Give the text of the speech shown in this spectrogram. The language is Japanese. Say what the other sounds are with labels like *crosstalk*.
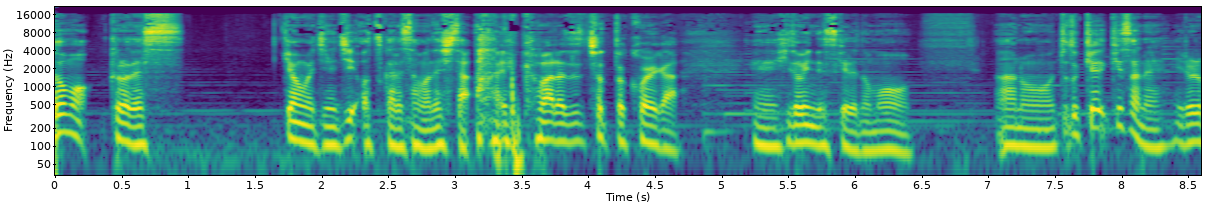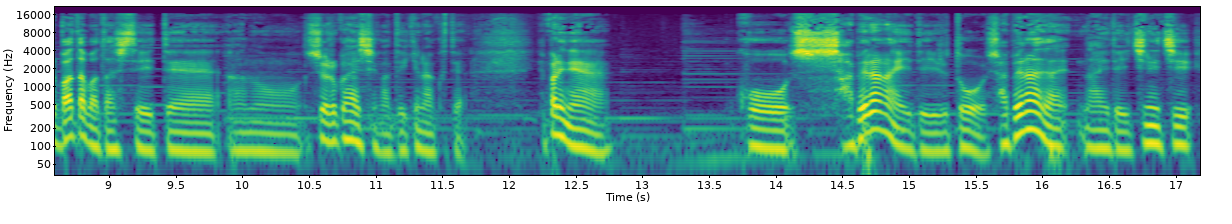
どうも黒です。今日も一日お疲れ様でした。*laughs* 相変わらずちょっと声が、えー、ひどいんですけれどもあのちょっとけ今朝ねいろいろバタバタしていてあの収録配信ができなくてやっぱりねこう喋らないでいると喋らないで一日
